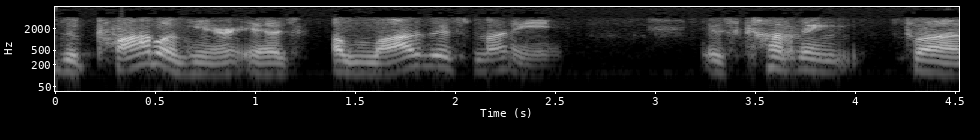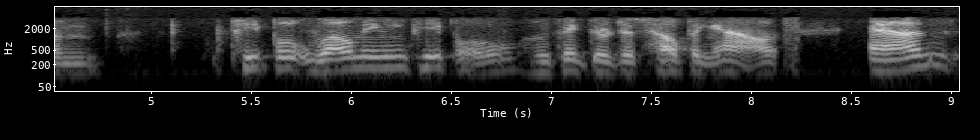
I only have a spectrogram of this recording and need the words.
the problem here is a lot of this money is coming from people, well-meaning people who think they're just helping out, and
